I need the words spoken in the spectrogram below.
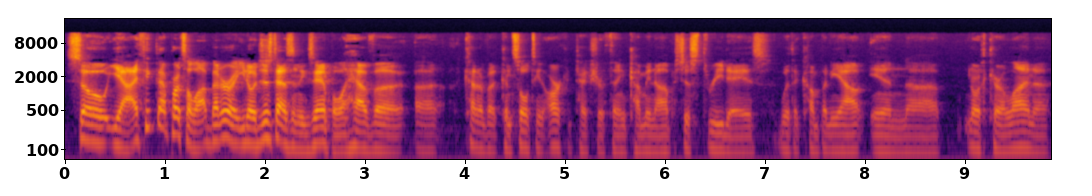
so yeah, I think that part's a lot better. You know, just as an example, I have a, a kind of a consulting architecture thing coming up. It's just three days with a company out in uh, North Carolina,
